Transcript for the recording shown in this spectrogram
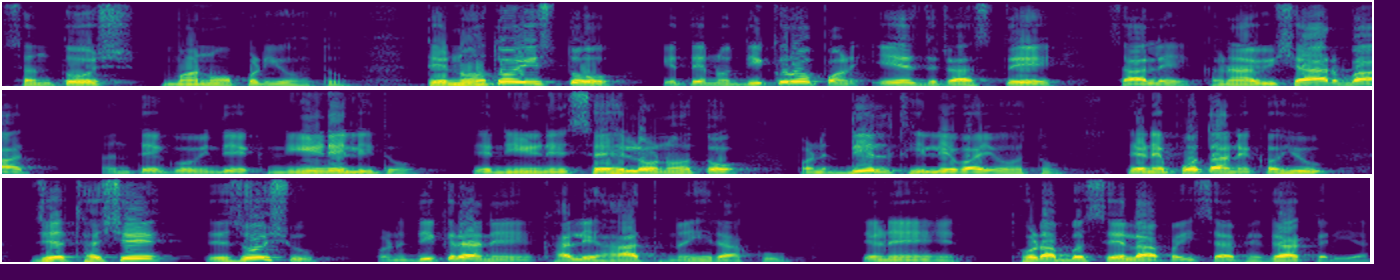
સંતોષ માનવો પડ્યો હતો. તે નહોતો ઈચ્છતો કે તેનો દીકરો પણ એ જ રસ્તે ચાલે. ઘણા વિચાર બાદ અંતે ગોવિંદે એક નિર્ણય લીધો. તે નિર્ણય સહેલો નહોતો, પણ દિલથી લેવાયો હતો. તેણે પોતાને કહ્યું, જે થશે તે જોઈશું પણ દીકરાને ખાલી હાથ નહીં રાખવું તેણે થોડા બસેલા પૈસા ભેગા કર્યા.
